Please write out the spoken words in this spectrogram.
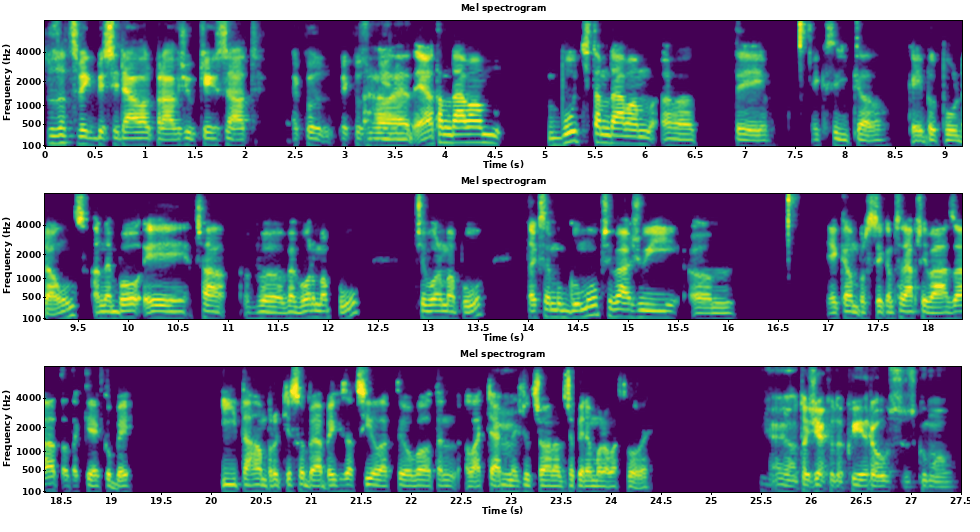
Co za cvik by si dával právě že u těch zad? Jako, jako? Hele, já tam dávám, buď tam dávám uh, ty, jak jsi říkal, cable pull downs, anebo i třeba v, ve warm-upu, při warm-upu, tak se mu gumu přivážují um, někam prostě, kam se dá přivázat a taky jakoby jí tahám proti sobě, abych za cíl aktivoval ten laťák, Hmm. než jdu třeba na dřepy nebo na. Jo, jo, takže jako takový rose s gumou.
